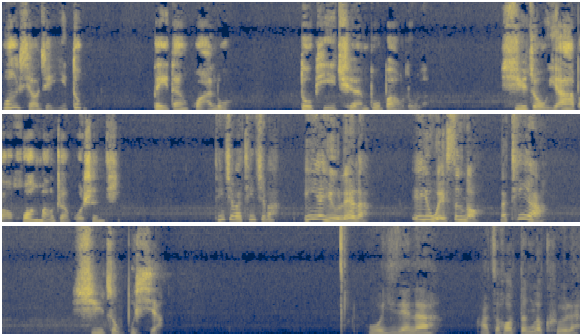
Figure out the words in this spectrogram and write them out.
汪小姐一动，被单滑落，肚皮全部暴露了。徐总与阿宝慌忙转过身体，听见伐？听见伐？音乐又来了，还有回声呢，那听呀！徐总不想。我现在呢，也只好等了看了。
